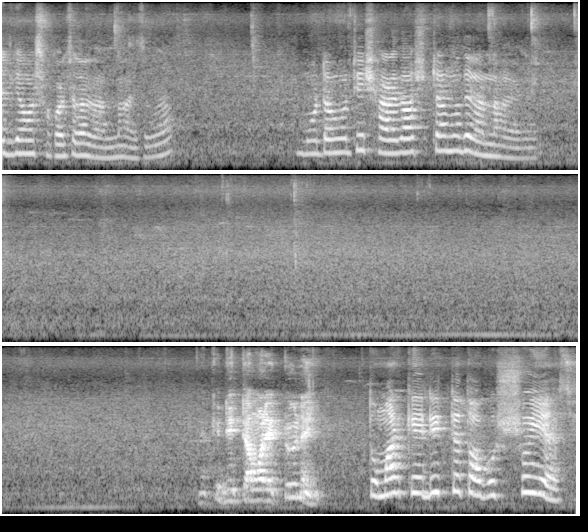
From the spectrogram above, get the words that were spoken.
আজকে আমার সকাল সকাল রান্না হয়েছে বলো। মোটামুটি সাড়ে দশটার মধ্যে রান্না হয়ে গেছে ক্রেডিটটা আমার একটুই নেই। তোমার ক্রেডিটটা তো অবশ্যই আছে।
